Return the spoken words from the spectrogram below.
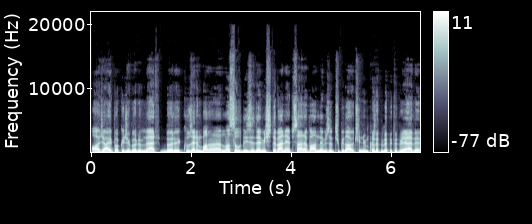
acayip akıcı bölümler. Böyle kuzenim bana nasıl dizi demişti. Ben efsane falan demiştim. Çünkü daha üçüncü bölümdeydim yani.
